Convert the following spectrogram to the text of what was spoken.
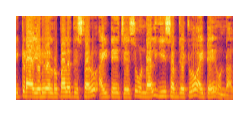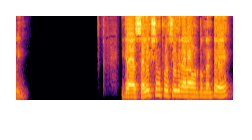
ఇక్కడ ఏడు వేల రూపాయలు తీస్తారు. ఐటీఐ చేసి ఉండాలి. ఈ సబ్జెక్ట్లో ఐటీఐ ఉండాలి. ఇక సెలెక్షన్ ప్రొసీజర్ ఎలా ఉంటుందంటే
